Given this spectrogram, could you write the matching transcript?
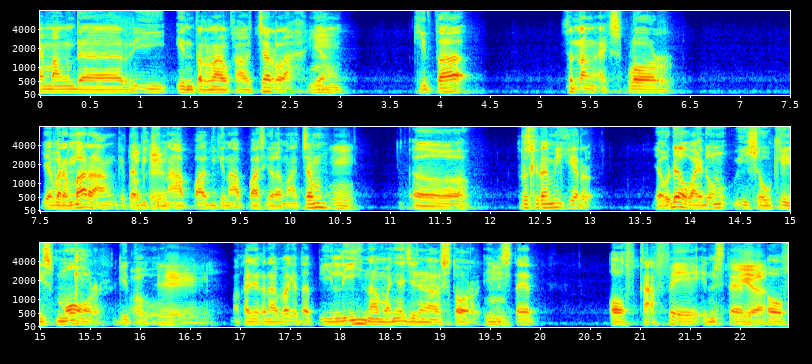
emang dari internal culture lah yang kita senang explore ya barang-barang kita Oke. bikin apa bikin apa segala macam hmm. Eh, terus kita mikir ya udah why don't we showcase more gitu Oke. makanya kenapa kita pilih namanya General Store instead of cafe instead Hmm. Iya. of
